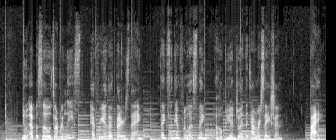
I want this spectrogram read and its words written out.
New episodes are released every other Thursday. Thanks again for listening. I hope you enjoyed the conversation. Bye.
